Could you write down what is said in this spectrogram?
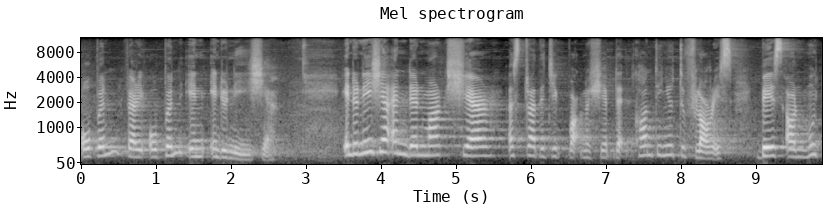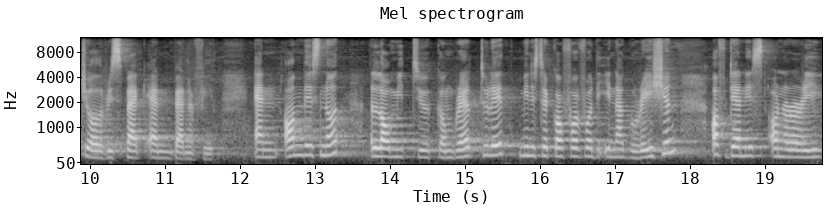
open, very open in Indonesia. Indonesia and Denmark share a strategic partnership that continues to flourish based on mutual respect and benefit. And on this note, allow me to congratulate Minister Kofod for the inauguration of Danish Honorary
